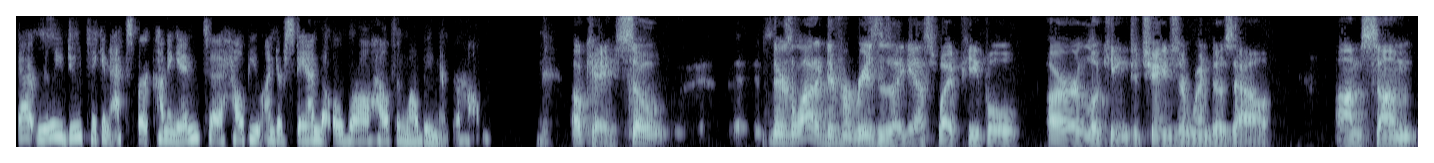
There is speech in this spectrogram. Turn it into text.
that really do take an expert coming in to help you understand the overall health and well being of your home. Okay, so there's a lot of different reasons, I guess, why people are looking to change their windows out. Um, some,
